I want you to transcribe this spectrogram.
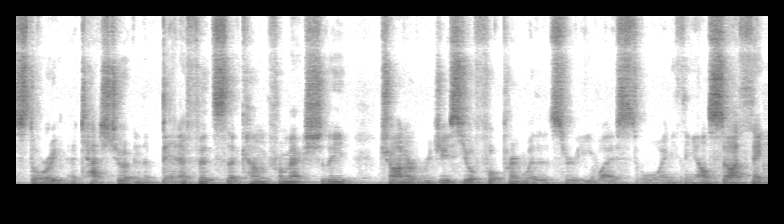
story attached to it and the benefits that come from actually trying to reduce your footprint, whether it's through e-waste or anything else. So I think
